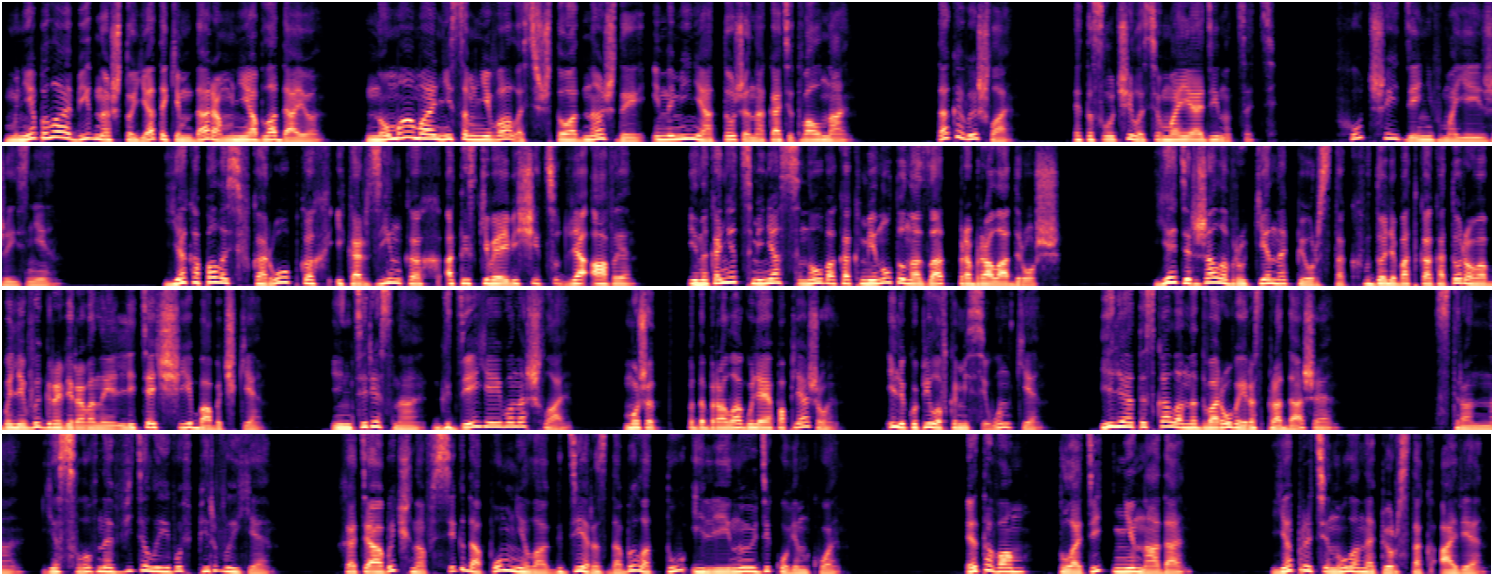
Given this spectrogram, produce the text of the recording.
Мне было обидно, что я таким даром не обладаю. Но мама не сомневалась, что однажды и на меня тоже накатит волна. Так и вышло. Это случилось в мои одиннадцать. В худший день в моей жизни. Я копалась в коробках и корзинках, отыскивая вещицу для Авы. И, наконец, меня снова, как минуту назад, пробрала дрожь. Я держала в руке наперсток, вдоль ободка которого были выгравированы летящие бабочки. Интересно, где я его нашла? Может, подобрала, гуляя по пляжу? Или купила в комиссионке? Или отыскала на дворовой распродаже? Странно, я словно видела его впервые. Хотя обычно всегда помнила, где раздобыла ту или иную диковинку. «Это вам. Платить не надо». Я протянула наперсток Ави.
